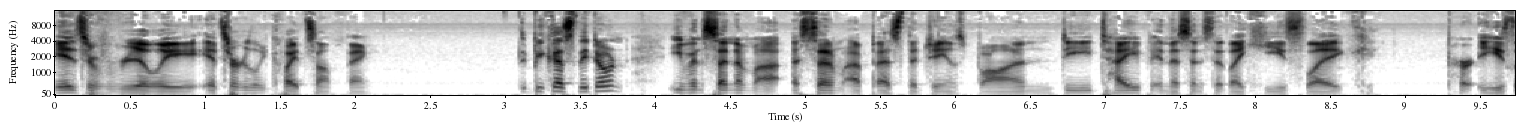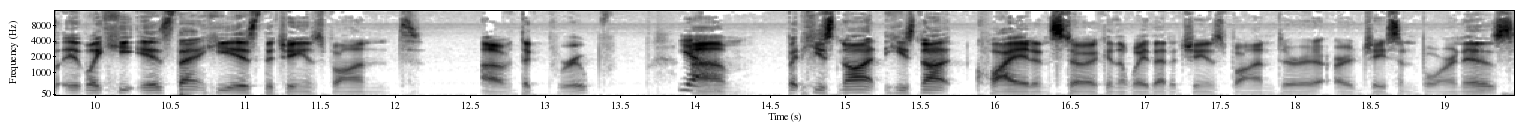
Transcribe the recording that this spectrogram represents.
it's really it's really quite something because they don't even set him up, set him up as the James Bondy type in the sense that like he's like per, he's like he is that he is the James Bond of the group. yeah. Um, but he's not he's not quiet and stoic in the way that a James Bond or, or Jason Bourne is.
